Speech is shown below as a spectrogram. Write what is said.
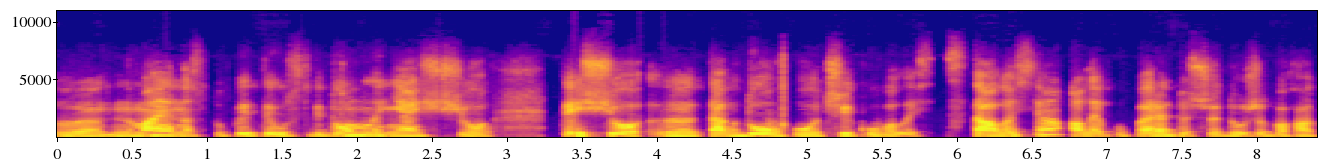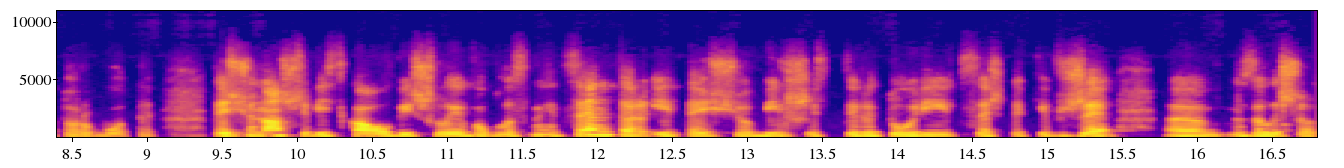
е, має наступити усвідомлення, що те, що е, так довго очікувалось, сталося, але попереду ще дуже багато роботи. Те, що наші війська увійшли в обласний центр, і те, що більшість території все ж таки вже е, залишила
